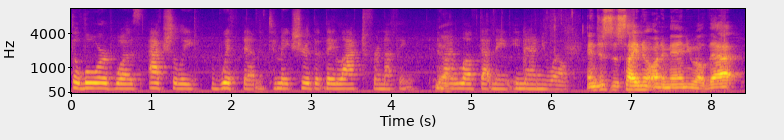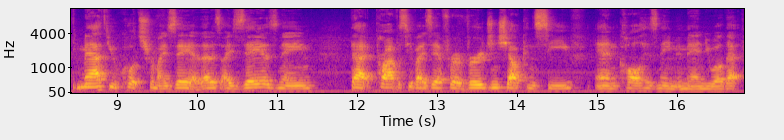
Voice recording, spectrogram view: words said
the Lord was actually with them to make sure that they lacked for nothing. And Yeah. I love that name, Emmanuel. And just a side note on Emmanuel, that Matthew quotes from Isaiah. That is Isaiah's name. That prophecy of Isaiah for a virgin shall conceive and call his name Emmanuel. That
